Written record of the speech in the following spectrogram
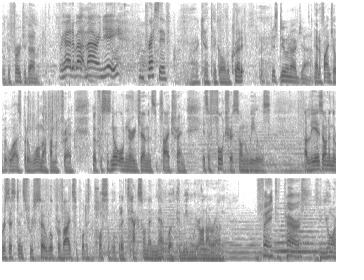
We'll defer to them. We heard about Marigny. Impressive. I can't take all the credit. Just doing our job. And a fine job it was, but a warm-up, I'm afraid. Look, this is no ordinary German supply train. It's a fortress on wheels. Our liaison in the Resistance, Rousseau, will provide support if possible, but attacks on their network could mean we're on our own. The fate of Paris is in your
